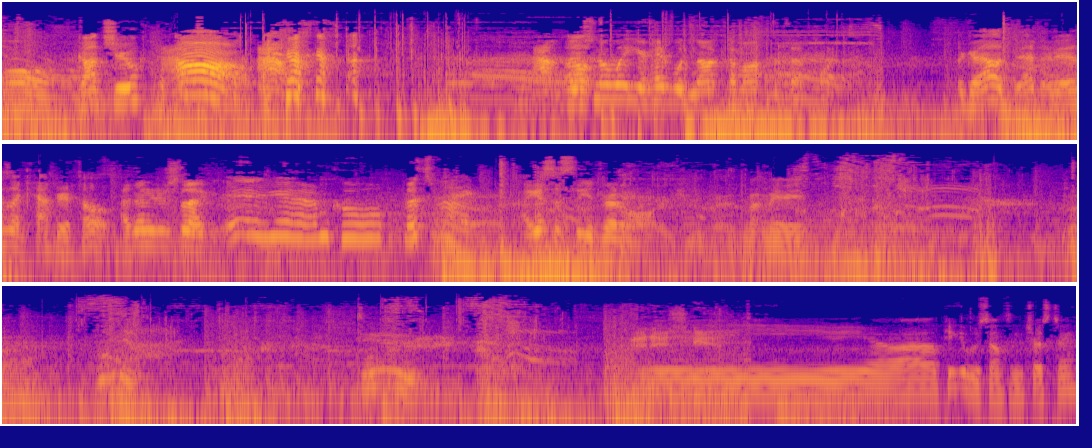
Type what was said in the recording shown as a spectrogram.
Oh, Got you. Oh! Ow, there's Oh. no way your head would not come off at that point. okay, that, was, that, that is like half your health. And then you're just like, eh, yeah, I'm cool. That's fine. I guess it's the adrenaline. Maybe. dude. Uh, Peekaboo sounds interesting.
